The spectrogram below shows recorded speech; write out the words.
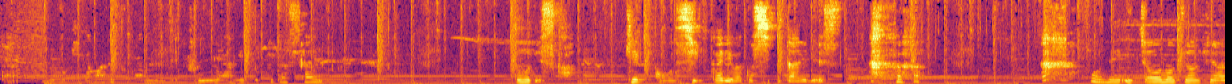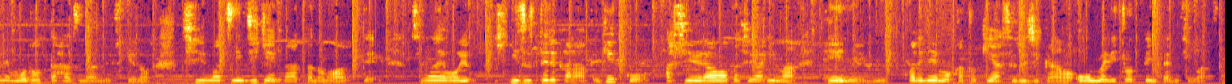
たら動き、踏んであげてください。どうですか？結構しっかり私痛いです。もうね、胃腸の調子はね、戻ったはずなんですけど、週末に事件があったのもあって、その辺を引きずってるからって結構足裏を私は今丁寧にこれでもかとケアする時間は多めにとっていたりします。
